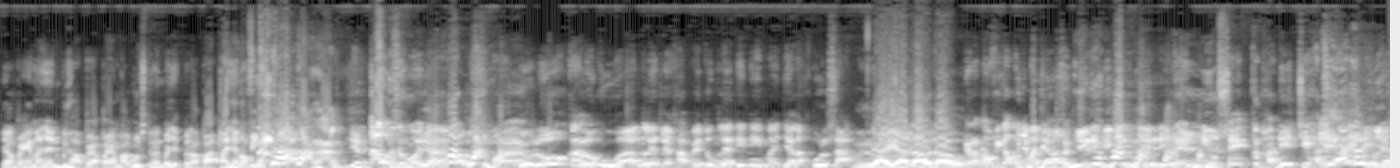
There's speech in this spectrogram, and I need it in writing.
yang pengen nanyain beli HP apa yang bagus dengan budget berapa, tanya Novika. Dia tahu semuanya. Dia tahu semua. Dulu kalau gua ngeliat-liat HP tuh ngeliat ini majalah pulsa. Ya ya tahu tahu. Karena Novika punya majalah sendiri bikin sendiri. Brand new, second, HDC, HDI. Iya.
